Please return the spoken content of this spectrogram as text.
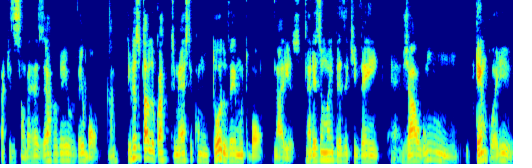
aquisição da reserva, veio, veio bom. Né? E o resultado do quarto trimestre, como um todo, veio muito bom na Arezo. A Arezo é uma empresa que vem é, já há algum tempo aí,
